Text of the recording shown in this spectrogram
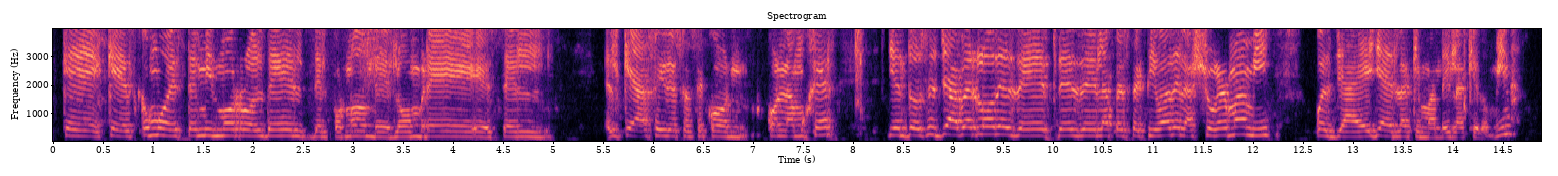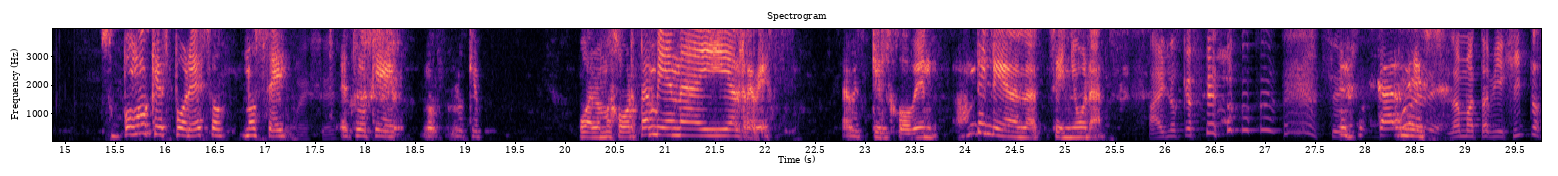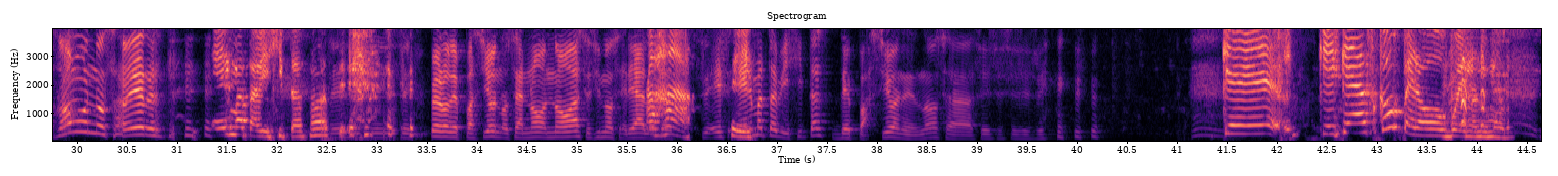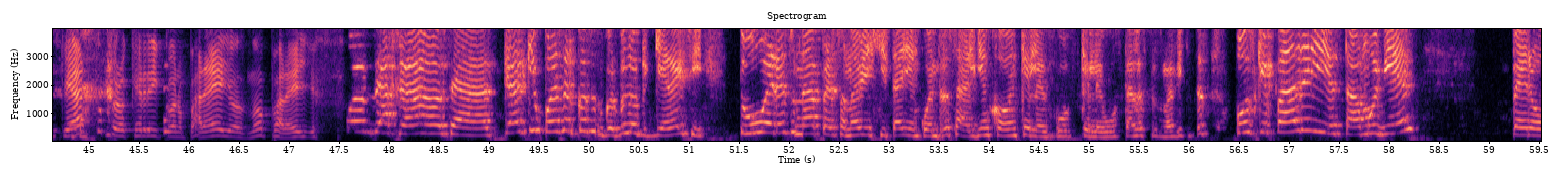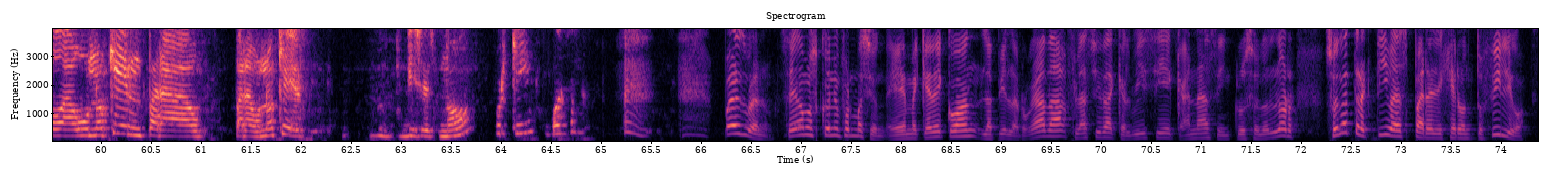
que, que es como este mismo rol del, del porno donde el hombre es el, el que hace y deshace con, con la mujer. Y entonces ya verlo desde, desde la perspectiva de la sugar mami, pues ya ella es la que manda y la que domina. Supongo que es por eso, no sé es lo que, lo, lo que, o a lo mejor también hay al revés, sabes que el joven, ándele a la señora Ay, no, qué feo. Sí. en sus carnes, La mata viejitas, vámonos a ver. Este. él mata viejitas, ¿no? Sí, sí, sí, sí. Pero de pasión, o sea, no, no asesino serial. o sea, Ajá, es sí. mata viejitas de pasiones, ¿no? O sea, sí, sí, sí, sí. Qué, qué, qué asco, pero bueno, ni modo. Qué asco, pero qué rico, ¿no? Para ellos, ¿no? Para ellos. Pues ajá, o sea, cada quien puede hacer con sus cuerpos lo que quiera y si tú eres una persona viejita y encuentras a alguien joven que les gus- que le gustan las personas viejitas, pues qué padre y está muy bien, pero a uno que para, para uno que es dices, "No, ¿por qué?" Guácala. Pues bueno, sigamos con la información. Eh, me quedé con la piel arrugada, flácida, calvicie, canas e incluso el olor. Son atractivas para el gerontofilio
